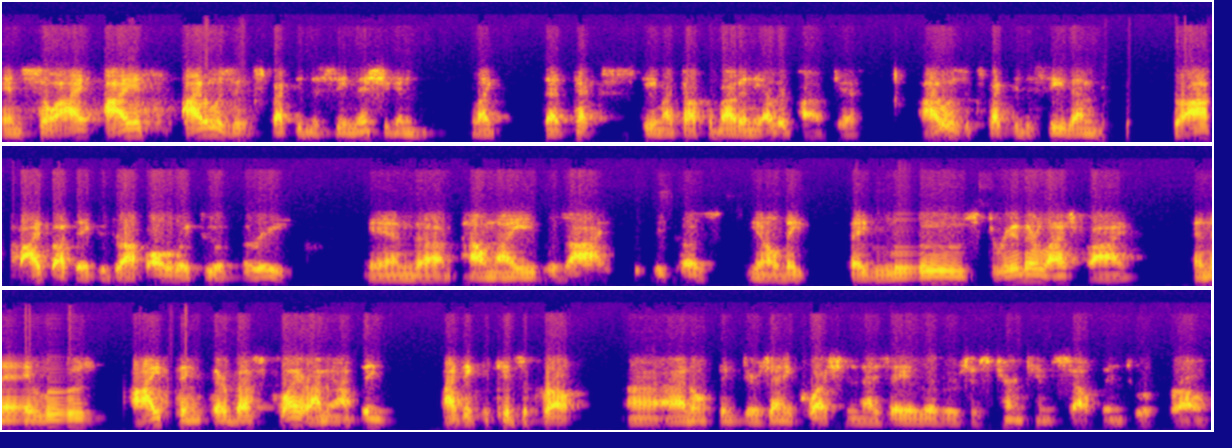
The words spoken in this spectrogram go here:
And so I I I was expecting to see Michigan like that Texas team I talked about in the other podcast. I was expecting to see them drop. I thought they could drop all the way to a three. And uh, how naive was I? Because you know they they lose three of their last five, and they lose. I think their best player. I mean, I think I think the kid's a pro. Uh, I don't think there's any question that Isaiah Livers has turned himself into a pro,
